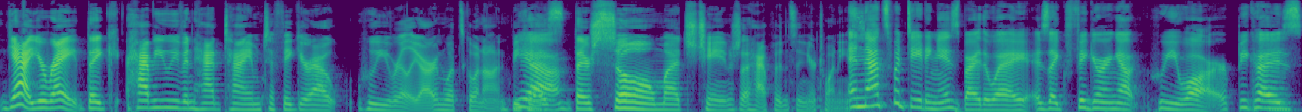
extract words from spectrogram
yeah you're right like have you even had time to figure out who you really are and what's going on because Yeah. there's so much change that happens in your 20s And that's what dating is, by the way, is like figuring out who you are because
